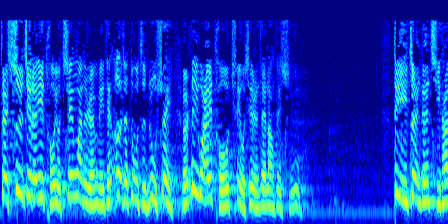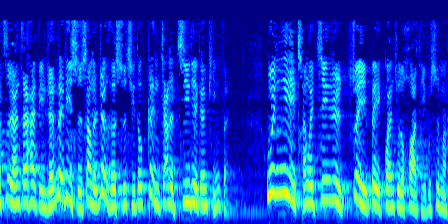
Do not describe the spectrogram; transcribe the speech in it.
在世界的一头，有千万的人每天饿着肚子入睡，而另外一头却有些人在浪费食物。地震跟其他自然灾害比人类历史上的任何时期都更加的激烈跟频繁，瘟疫成为今日最被关注的话题，不是吗？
